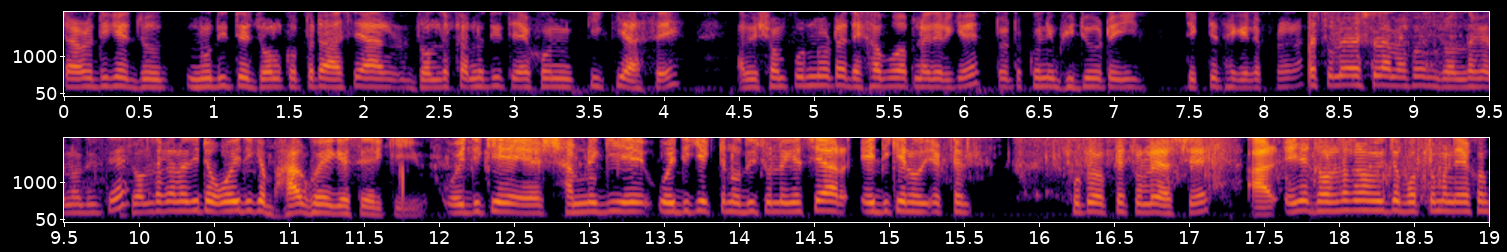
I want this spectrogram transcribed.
চারোদিকে নদীতে জল কতটা আছে আর জলঢাকা নদীতে এখন কি কি আছে? আমি সম্পূর্ণটা দেখাবো আপনাদেরকে। ততক্ষণই ভিডিওটাই দেখতে থাকেন আপনারা। চলে আসলাম এখন জলঢাকা নদীতে। জলঢাকা নদীটা ওইদিকে ভাগ হয়ে গেছে আর কি। ওইদিকে সামনে গিয়ে ওইদিকে একটা নদী চলে গেছে আর এইদিকে একটা ছোট একটা চলে আসছে আর এই যে জলঢাকা নদীতে বর্তমানে এখন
